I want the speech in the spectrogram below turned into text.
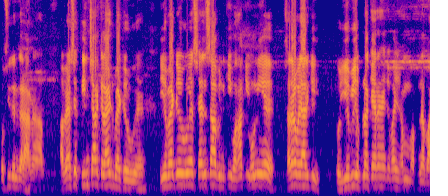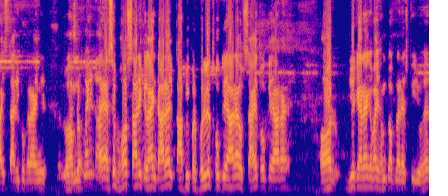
उसी दिन कराना आप। अब ऐसे तीन चार क्लाइंट बैठे हुए हैं। ये बैठे हुए हैं, सैन साहब, इनकी वहाँ की होनी है, सदर बाज़ार की। तो ये भी अपना कह रहे हैं कि भाई हम अपना बाईस तारीख को कराएँगे। तो हम लोग ऐसे बहुत सारे क्लाइंट आ रहे हैं काफ़ी प्रफुल्लित होके आ रहा है उत्साहित होके आ रहा है। और ये कह रहे हैं कि भाई हम तो अपना रजिस्ट्री जो है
